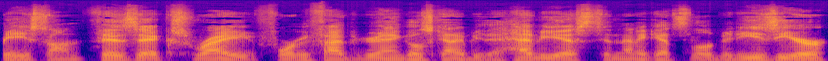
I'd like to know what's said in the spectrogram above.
based on physics, right? 45 degree angle is going to be the heaviest, and then it gets a little bit easier.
